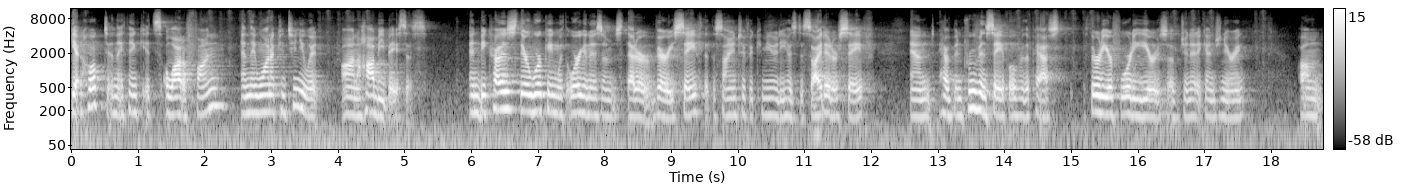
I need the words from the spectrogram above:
get hooked and they think it's a lot of fun and they want to continue it on a hobby basis. And because they're working with organisms that are very safe, that the scientific community has decided are safe and have been proven safe over the past 30 or 40 years of genetic engineering, um,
